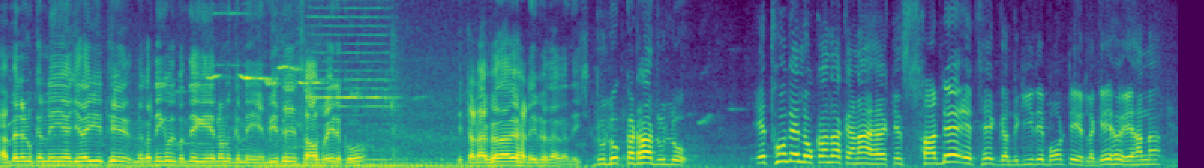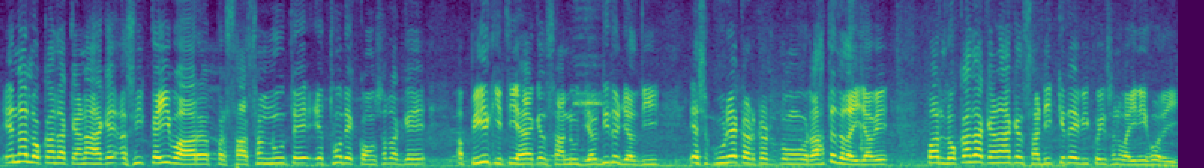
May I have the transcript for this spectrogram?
ਐਮਐਲਏ ਨੂੰ ਕਿੰਨੇ ਆ, ਜਿਹੜਾ ਵੀ ਇੱਥੇ ਨਗਰ ਨਿਗਮ ਦੇ ਬੰਦੇ ਗਏ ਇਹਨਾਂ ਨੂੰ ਕਿੰਨੇ ਆ? ਵੀ ਇੱਥੇ ਸਾਫ਼ ਸਫ਼ਾਈ ਰੱਖੋ। ਤੇ ਤੁਹਾਡਾ ਫਾਇਦਾ ਹੋਵੇ ਸਾਡੇ ਫਾਇਦਾ ਕਹਿੰਦੇ ਚ ਦੁੱਲੋ ਕਟਰਾ ਦੁੱਲੋ ਇੱਥੋਂ ਦੇ ਲੋਕਾਂ ਦਾ ਕਹਿਣਾ ਹੈ ਕਿ ਸਾਡੇ ਇੱਥੇ ਗੰਦਗੀ ਦੇ ਬਹੁਤ ਢੇਰ ਲੱਗੇ ਹੋਏ ਹਨ। ਇਹਨਾਂ ਲੋਕਾਂ ਦਾ ਕਹਿਣਾ ਹੈ ਕਿ ਅਸੀਂ ਕਈ ਵਾਰ ਪ੍ਰਸ਼ਾਸਨ ਨੂੰ ਤੇ ਇੱਥੋਂ ਦੇ ਕੌਂਸਲ ਅੱਗੇ ਅਪੀਲ ਕੀਤੀ ਹੈ ਕਿ ਸਾਨੂੰ ਜਲਦੀ ਤੋਂ ਜਲਦੀ ਇਸ ਕੂੜੇ ਕਰਕਟ ਤੋਂ ਰਾਹਤ ਦਿਲਾਈ ਜਾਵੇ। ਪਰ ਲੋਕਾਂ ਦਾ ਕਹਿਣਾ ਹੈ ਕਿ ਸਾਡੀ ਕਿਤੇ ਵੀ ਕੋਈ ਸੁਣਵਾਈ ਨਹੀਂ ਹੋ ਰਹੀ।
